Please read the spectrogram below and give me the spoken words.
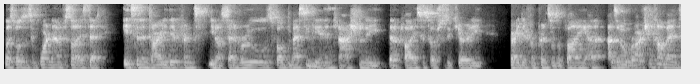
But I suppose it's important to emphasize that it's an entirely different, you know, set of rules, both domestically mm. and internationally, that applies to Social Security. Very different principles applying. And as an overarching comment,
